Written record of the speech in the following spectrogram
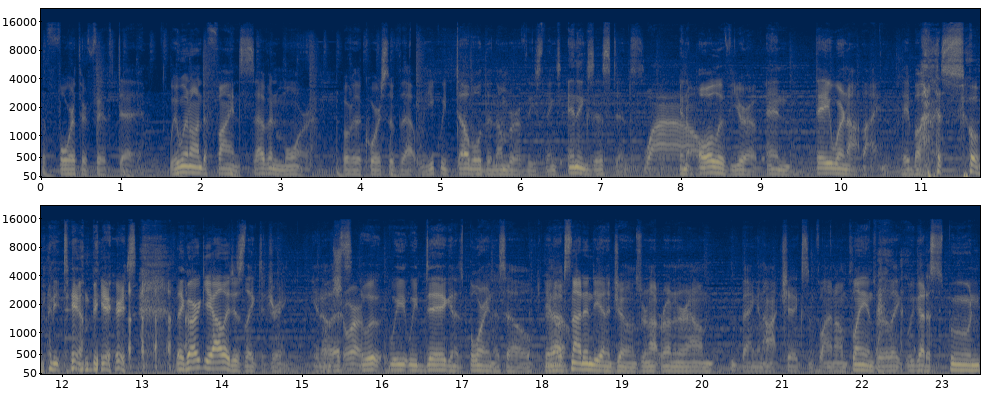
the fourth or fifth day. We went on to find seven more over the course of that week. We doubled the number of these things in existence Wow. in all of Europe. And they were not lying. They bought us so many damn beers. like archaeologists like to drink. You know, that's, sure. we, we, we dig and it's boring as hell. You know, it's not Indiana Jones. We're not running around banging hot chicks and flying on planes. We're like, we got a spoon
